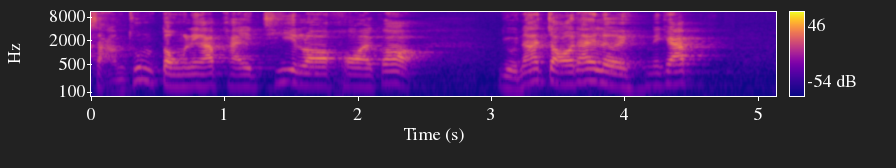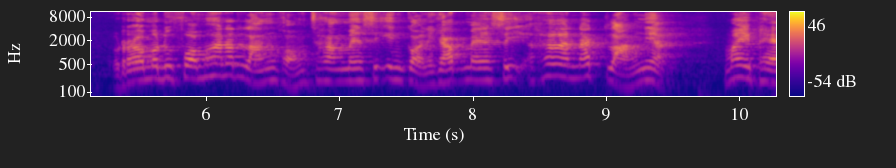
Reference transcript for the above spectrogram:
3ามทุ่มตรงเลยครับ ใครที่รอคอยก็อยู่หน้าจอได้เลยนะครับ เรามาดูฟอร์ม 5 นัดหลังของทางแมนซีกันก่อนนะครับแมนซี5นัดหลังเนี่ยไม่แพ้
